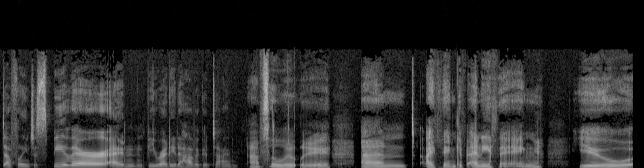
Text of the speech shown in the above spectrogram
definitely just be there and be ready to have a good time. Absolutely. And I think, if anything, you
